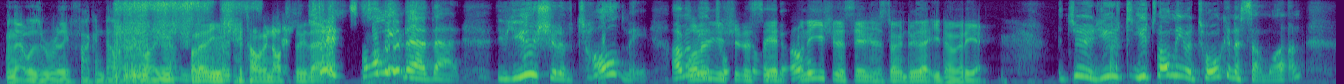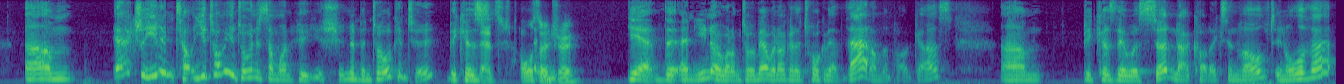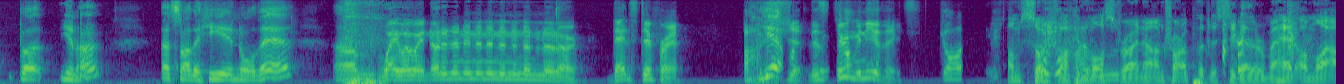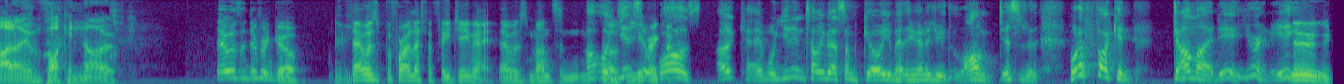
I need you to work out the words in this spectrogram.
and that was a really fucking dumb idea. One of you, one of you should tell me not to do You that. didn't tell me about that. You should have told me. I remember One of you you should have talking to a said. One of you should have said, "Just don't do that, you dumb idiot." dude. You you told me you were talking to someone. Um, actually, you didn't tell. You told me you were talking to someone who you shouldn't have been talking to because That's also true. yeah, the, and you know what I'm talking about. We're not going to talk about that on the podcast um, because there was certain narcotics involved in all of that. But you know, that's neither here nor there. Um, Wait, wait, wait! No, no, no, no, no, no, no, no, no, no, no! That's different. Oh Yeah, shit! There's too many of these. God, I'm so fucking lost right now. I'm trying to put this together in my head. I'm like, I don't even fucking know. That was a different girl. That was before I left for Fiji, mate. That was months and that Oh was a yes, year it ago. was. Okay, well you didn't tell me about some girl you met that you're going to do long distance with. What a fucking dumb idea! You're an idiot. Dude.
